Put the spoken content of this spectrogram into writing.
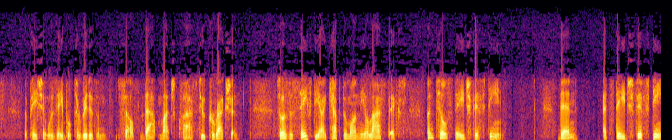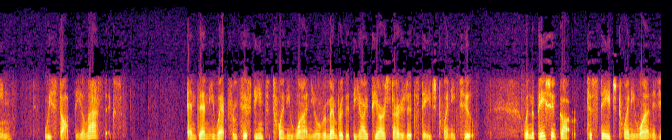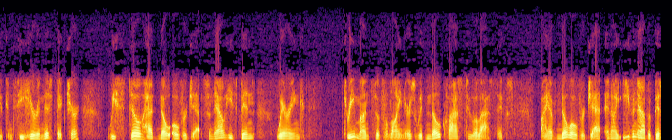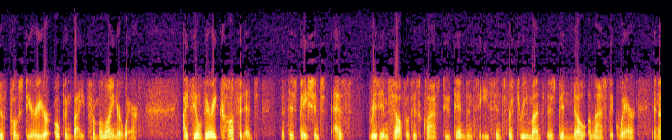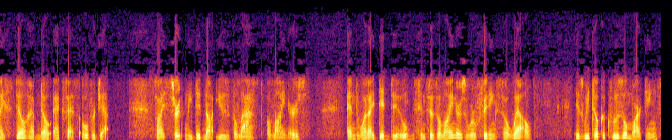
the patient was able to rid of himself that much class 2 correction. So as a safety, I kept him on the elastics until stage 15. Then, at stage 15, we stopped the elastics. And then he went from 15 to 21. You'll remember that the IPR started at stage 22. When the patient got to stage 21, as you can see here in this picture, we still had no overjet. So now he's been wearing three months of liners with no class 2 elastics. I have no overjet, and I even have a bit of posterior open bite from aligner wear. I feel very confident that this patient has rid himself of his class 2 tendencies since for three months there's been no elastic wear, and I still have no excess overjet. So I certainly did not use the last aligners. And what I did do, since his aligners were fitting so well, is we took occlusal markings,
